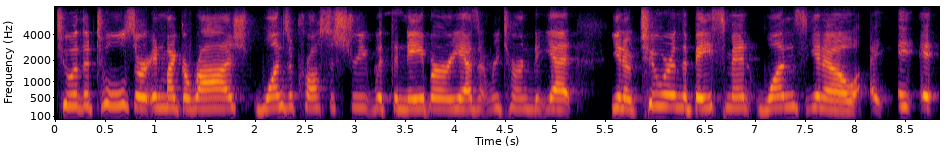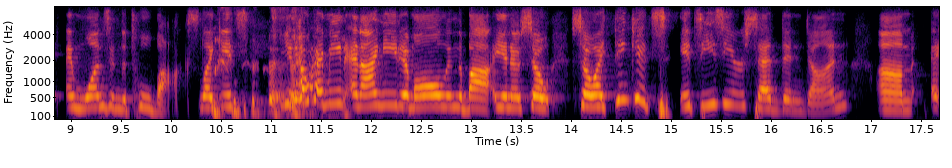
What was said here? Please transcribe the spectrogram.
two of the tools are in my garage. One's across the street with the neighbor. He hasn't returned it yet. You know two are in the basement. One's you know it, it, and one's in the toolbox. Like it's you know what i mean? And i need them all in the box you know so so i think it's it's easier said than done. Um, eh,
